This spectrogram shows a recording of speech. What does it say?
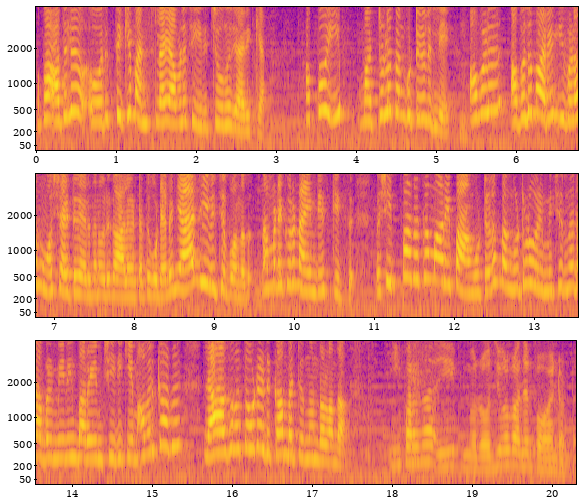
അപ്പോൾ അതിൽ ഒരുത്തിക്ക് മനസ്സിലായി അവൾ ചിരിച്ചു എന്ന് വിചാരിക്കുക അപ്പോൾ ഈ മറ്റുള്ള പെൺകുട്ടികളില്ലേ അവൾ അവളുമാര് ഇവളെ മോശമായിട്ട് കരുതുന്ന ഒരു കാലഘട്ടത്തിൽ കൂടിയാണ്. ഞാൻ ജീവിച്ചു പോകുന്നത്. നമ്മുടെയൊക്കെ ഒരു നയന്റീസ് കിഡ്സ്. പക്ഷെ ഇപ്പൊ അതൊക്കെ മാറി. ഇപ്പൊ ആൺകുട്ടികളും പെൺകുട്ടികളും ഒരുമിച്ചിരുന്ന് ഡബിൾ മീനിങ് പറയും ചിരിക്കുകയും അവർക്ക് അത് ലാഘവത്തോടെ എടുക്കാൻ പറ്റുന്നുണ്ടോളന്താ ഈ പറഞ്ഞ ഈ റോജി പറഞ്ഞ പറഞ്ഞൊരു പോയിന്റ് ഉണ്ട്.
